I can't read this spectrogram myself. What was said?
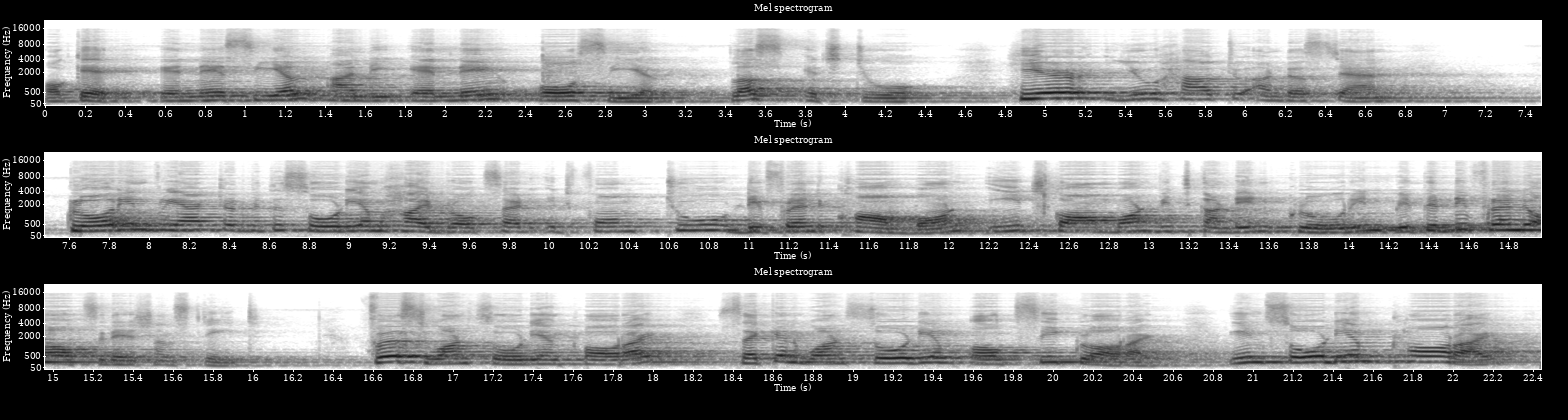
Okay, NaCl and the NaOCl plus H2O. Here you have to understand chlorine reacted with the sodium hydroxide it formed two different compound each compound which contain chlorine with a different oxidation state. First one sodium chloride, second one sodium oxychloride. In sodium chloride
